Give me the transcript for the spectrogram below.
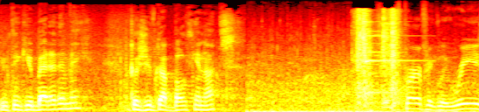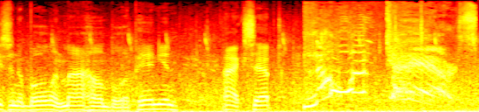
You think you're better than me? Because you've got both your nuts? It's perfectly reasonable in my humble opinion. I accept. No one cares!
